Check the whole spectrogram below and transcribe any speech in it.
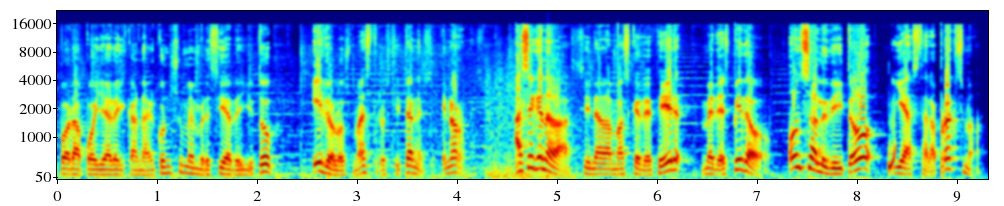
por apoyar el canal con su membresía de YouTube. Ídolos maestros titanes enormes. Así que nada, sin nada más que decir, me despido. Un saludito y hasta la próxima.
